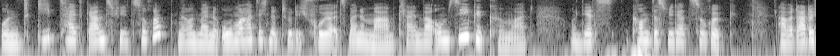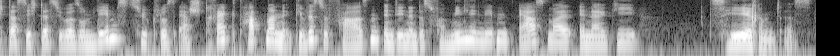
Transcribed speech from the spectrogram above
Und gibt halt ganz viel zurück. Ne? Und meine Oma hat sich natürlich früher, als meine Mom klein war, um sie gekümmert. Und jetzt kommt es wieder zurück. Aber dadurch, dass sich das über so einen Lebenszyklus erstreckt, hat man gewisse Phasen, in denen das Familienleben erstmal energiezehrend ist.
